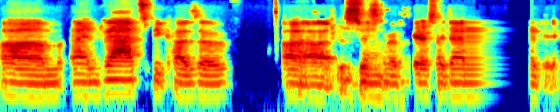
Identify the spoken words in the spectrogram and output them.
Um, and that's because of uh, system of scarce identity.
